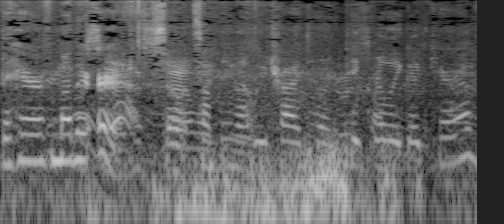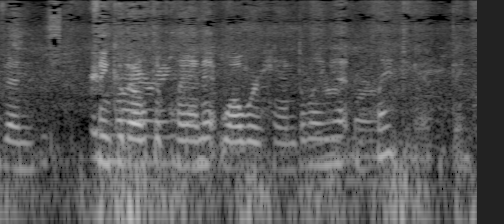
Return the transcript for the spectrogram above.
the hair of Mother Earth, so it's something that we try to like, take really good care of and think about the planet while we're handling it and planting it and things.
